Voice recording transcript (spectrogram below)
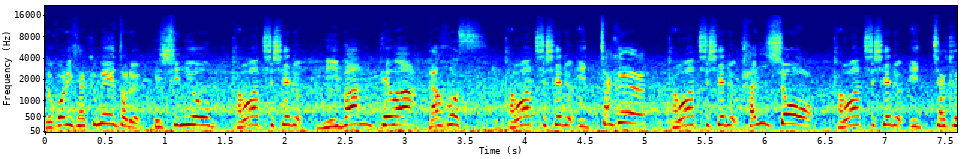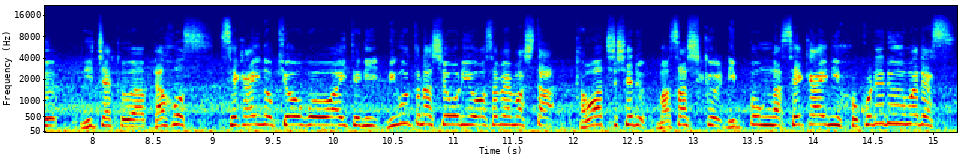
残り 100m 必死に追う。カワチシェル。2番手はダホス。カワッチシェル1着。カワッチシェル完勝。カワッチシェル1着。2着はラホス。世界の強豪を相手に見事な勝利を収めました。カワチシェルまさしく日本が世界に誇れる馬です。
